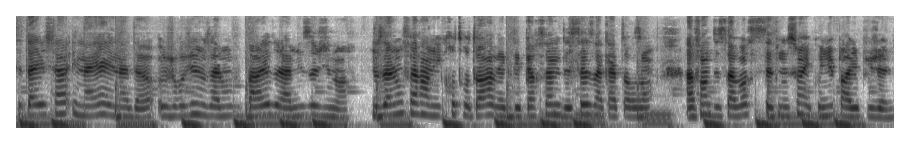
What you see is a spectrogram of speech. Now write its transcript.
c'est Aïcha, Inaya et Nada. Aujourd'hui, nous allons vous parler de la misogynie noire. Nous allons faire un micro-trottoir avec des personnes de 16 à 14 ans afin de savoir si cette notion est connue par les plus jeunes.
